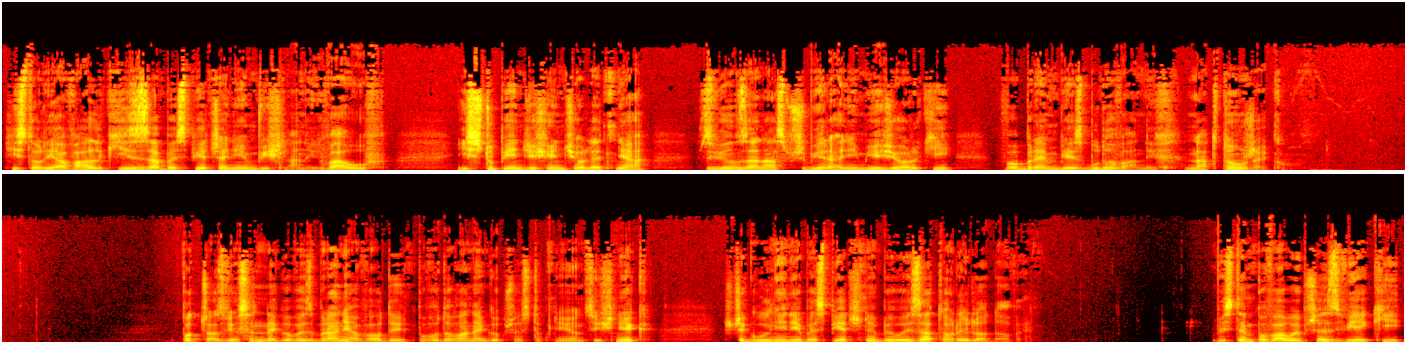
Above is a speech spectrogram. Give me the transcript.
historia walki z zabezpieczeniem wiślanych wałów i 150-letnia związana z przybieraniem jeziorki w obrębie zbudowanych nad tą rzeką. Podczas wiosennego wezbrania wody powodowanego przez topniejący śnieg Szczególnie niebezpieczne były zatory lodowe. Występowały przez wieki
